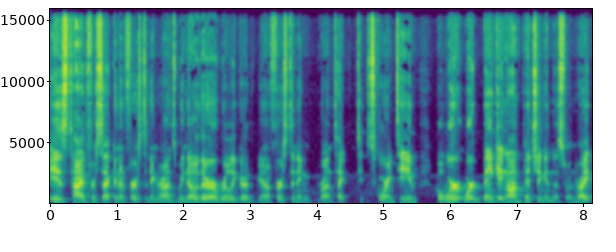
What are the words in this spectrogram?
is tied for second in first inning runs. We know they're a really good, you know, first inning run type t- scoring team, but we're we're banking on pitching in this one, right?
